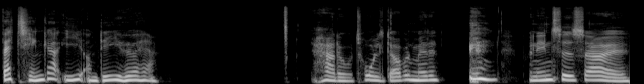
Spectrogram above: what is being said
Hvad tænker I om det, I hører her? Jeg har det utroligt dobbelt med det. på den ene side, så, øh,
